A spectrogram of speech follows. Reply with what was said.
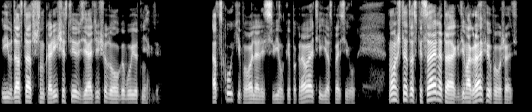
и в достаточном количестве взять еще долго будет негде. От скуки повалялись с вилкой по кровати, я спросил, «Может, это специально так, демографию повышать?»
